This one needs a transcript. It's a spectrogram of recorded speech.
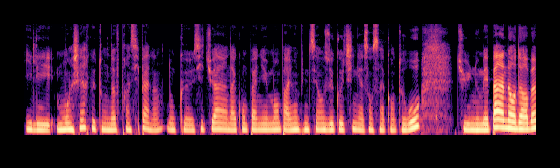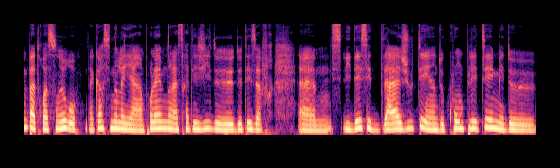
il est moins cher que ton offre principale. Hein. Donc, euh, si tu as un accompagnement, par exemple une séance de coaching à 150 euros, tu ne mets pas un order bump à 300 euros. D'accord? Sinon, là, il y a un problème dans la stratégie de, tes offres. Euh, l'idée, c'est d'ajouter, hein, de compléter, mais de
